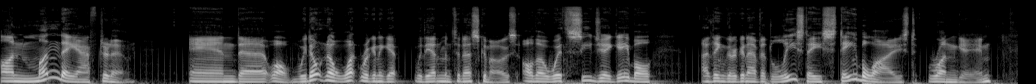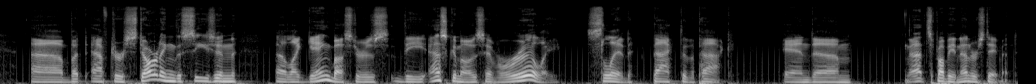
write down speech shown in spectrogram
on Monday afternoon. And, uh, well, we don't know what we're going to get with the Edmonton Eskimos, although with CJ Gable, I think they're going to have at least a stabilized run game. Uh, but after starting the season uh, like gangbusters, the Eskimos have really slid back to the pack. And um, that's probably an understatement.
